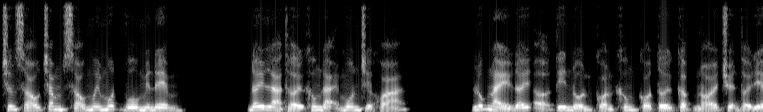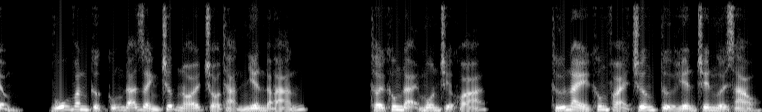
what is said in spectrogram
Chương 661 vô miên đêm. Đây là thời không đại môn chìa khóa. Lúc này đây ở tin đồn còn không có tới cập nói chuyện thời điểm, Vũ Văn Cực cũng đã dành trước nói cho thản nhiên đáp án. Thời không đại môn chìa khóa. Thứ này không phải Trương Tử Hiên trên người sao.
